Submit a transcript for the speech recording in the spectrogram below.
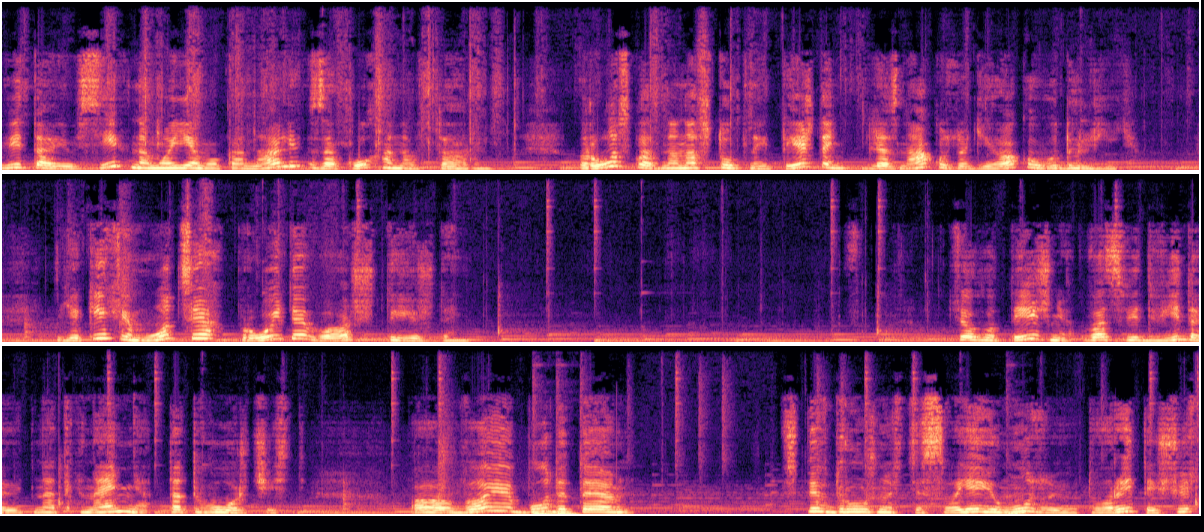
Вітаю всіх на моєму каналі Закохана в Тару. Розклад на наступний тиждень для знаку Зодіаку Водолій. В яких емоціях пройде ваш тиждень? Цього тижня вас відвідають натхнення та творчість. Ви будете в співдружності з своєю музою творити щось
